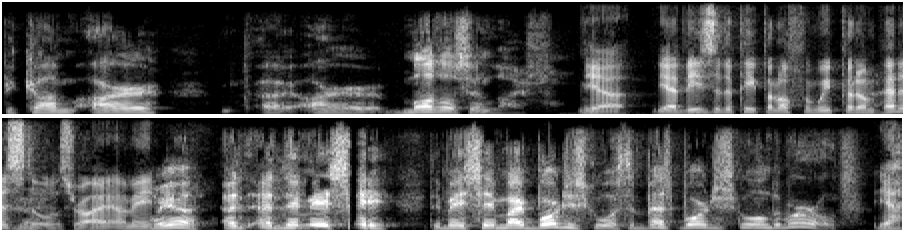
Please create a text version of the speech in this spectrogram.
become our uh, our models in life. Yeah, yeah. These are the people often we put on pedestals, yeah. right? I mean, oh yeah, and and they may say they may say my boarding school was the best boarding school in the world. Yeah.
